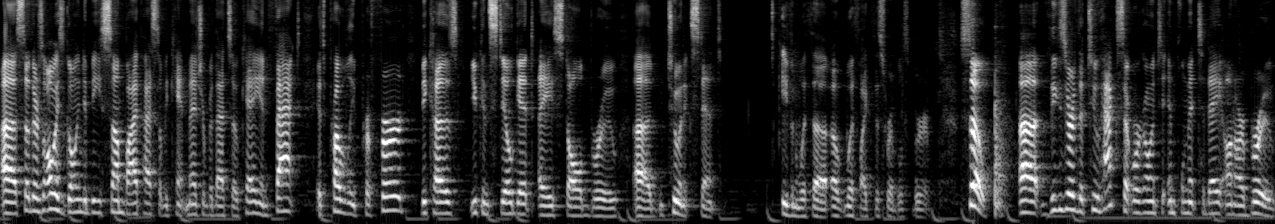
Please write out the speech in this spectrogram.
Uh, so there's always going to be some bypass that we can't measure, but that's okay. In fact, it's probably preferred because you can still get a stalled brew uh, to an extent even with uh, uh, with like this ribless brew. So uh, these are the two hacks that we're going to implement today on our brew.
